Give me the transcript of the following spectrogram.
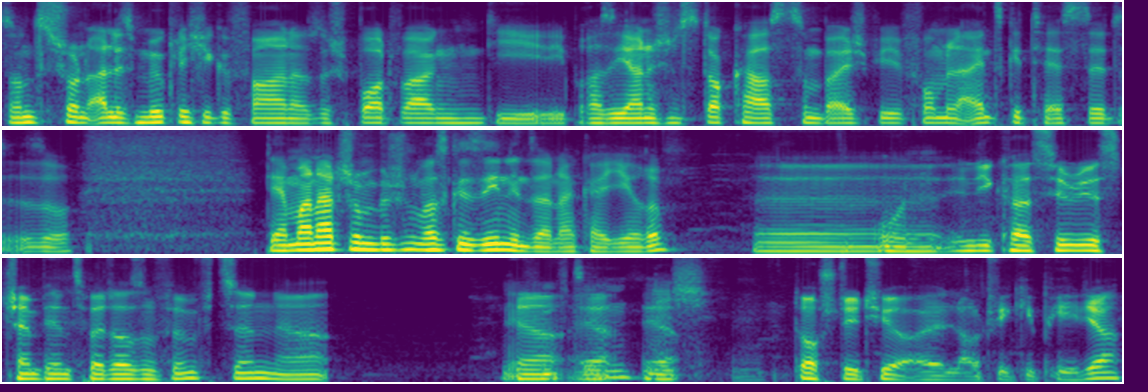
sonst schon alles Mögliche gefahren, also Sportwagen, die, die brasilianischen Stockcars zum Beispiel, Formel 1 getestet, also der Mann hat schon ein bisschen was gesehen in seiner Karriere. Äh, Und- IndyCar Series Champion 2015, ja. Ne, Ja, 15 ja, ja. nicht. Doch, steht hier laut Wikipedia.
